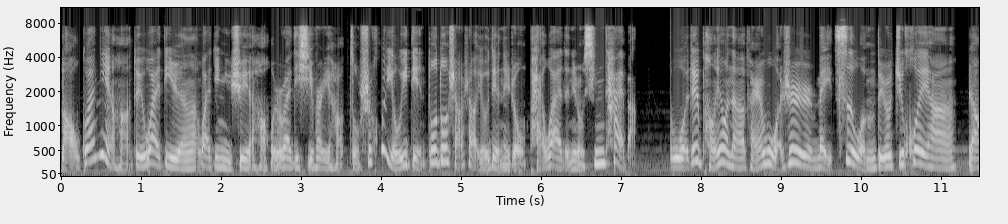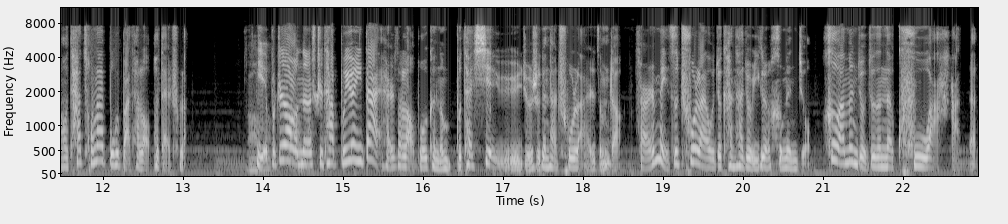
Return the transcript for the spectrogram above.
老观念哈，对于外地人啊、外地女婿也好，或者外地媳妇儿也好，总是会有一点多多少少有点那种排外的那种心态吧。我这朋友呢，反正我是每次我们比如聚会啊，然后他从来不会把他老婆带出来。也不知道呢，是他不愿意带，还是他老婆可能不太屑于，就是跟他出来，还是怎么着？反正每次出来，我就看他就一个人喝闷酒，喝完闷酒就在那哭啊喊的，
